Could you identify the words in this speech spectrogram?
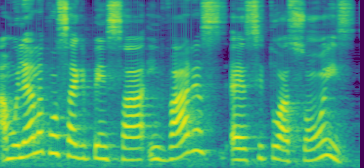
A mulher ela consegue pensar em várias é, situações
